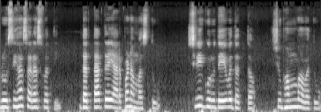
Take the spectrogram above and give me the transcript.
नृसिंह सरस्वती दत्तात्रेयार्पणमस्तु. श्री गुरुदेव दत्त शुभं भवतु.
